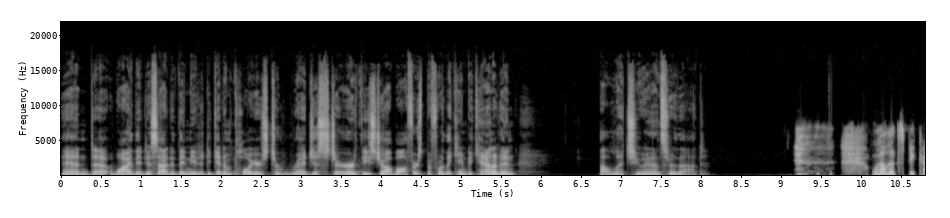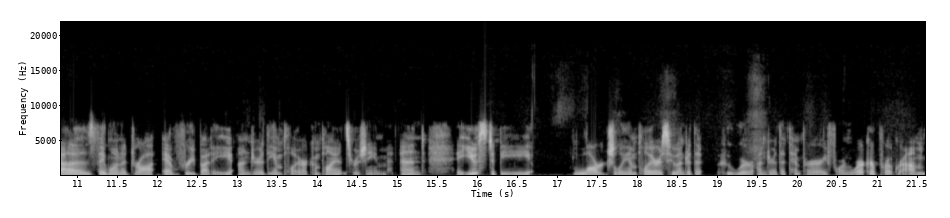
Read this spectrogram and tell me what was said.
and uh, why they decided they needed to get employers to register these job offers before they came to Canada. And I'll let you answer that. Well, it's because they want to draw everybody under the employer compliance regime. And it used to be largely employers who under the who were under the temporary foreign worker program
